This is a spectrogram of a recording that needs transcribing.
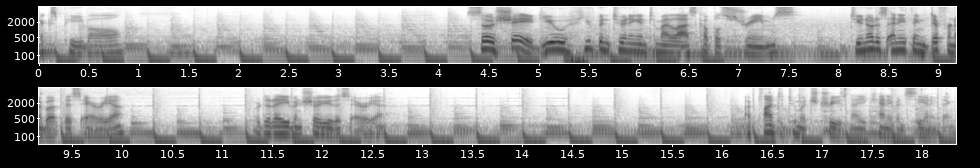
XP ball. So Shade, you you've been tuning into my last couple streams. Do you notice anything different about this area? Or did I even show you this area? I planted too much trees, now you can't even see anything.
